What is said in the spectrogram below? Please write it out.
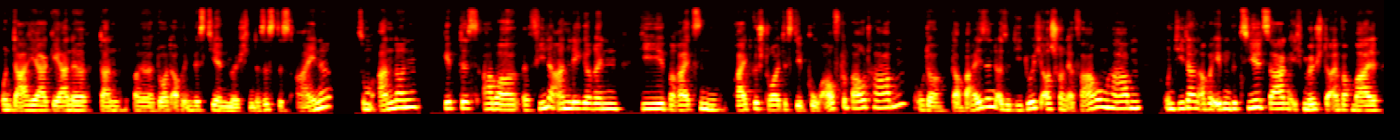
und daher gerne dann äh, dort auch investieren möchten. Das ist das eine. Zum anderen gibt es aber äh, viele Anlegerinnen, die bereits ein breit gestreutes Depot aufgebaut haben oder dabei sind, also die durchaus schon Erfahrung haben und die dann aber eben gezielt sagen, ich möchte einfach mal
